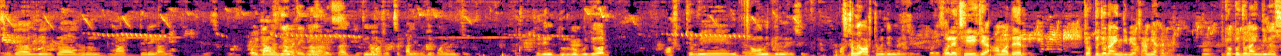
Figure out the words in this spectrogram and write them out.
সেটা আজকে প্রায় ধরুন মাস দেড়েক আগে। না, প্রায় দু তিন মাস হচ্ছে কালী পুজোর পরে মেরেছিল সেদিন দুর্গা পুজোর অষ্টমীর নবমীর দিন মেরেছিল অষ্টমী অষ্টমীর দিন মেরেছিল বলেছি যে আমাদের যতজন আইনজীবী আছে আমি এখানে যতজন আইনজীবী আছে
